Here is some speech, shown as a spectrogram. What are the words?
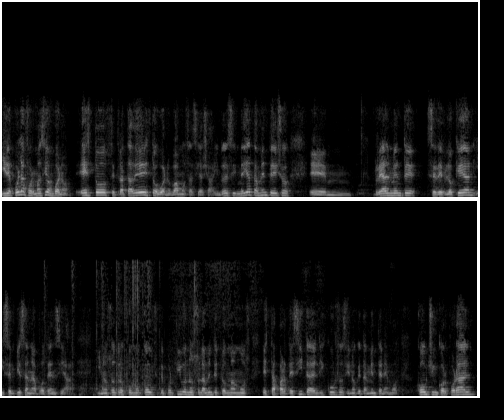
Y después la formación, bueno, esto se trata de esto, bueno, vamos hacia allá. Y entonces inmediatamente ellos em, realmente se desbloquean y se empiezan a potenciar. Y nosotros como coach deportivo no solamente tomamos esta partecita del discurso, sino que también tenemos coaching corporal,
